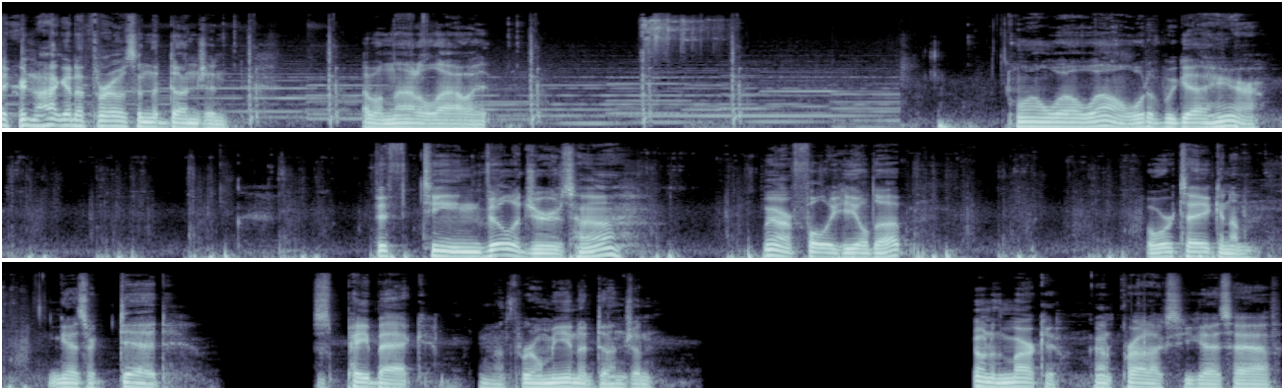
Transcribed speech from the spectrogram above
They're not gonna throw us in the dungeon. I will not allow it. Well, well, well, what have we got here? 15 villagers, huh? We aren't fully healed up. But we're taking them. You guys are dead. This is payback. You're gonna throw me in a dungeon. Going to the market. What kind of products you guys have?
